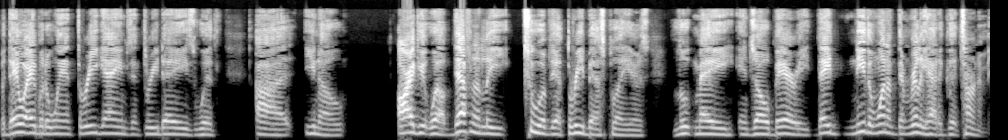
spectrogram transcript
but they were able to win three games in three days with, uh, you know, argue, well, definitely two of their three best players, Luke Maye and Joe Berry. They, neither one of them really had a good tournament.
